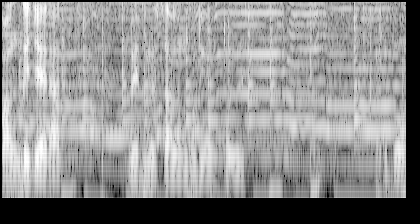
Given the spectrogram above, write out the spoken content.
പങ്കുചേരാൻ വരുന്നൊരു സ്ഥലം കൂടിയാണ് കേട്ടത് അപ്പോൾ അപ്പോൾ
